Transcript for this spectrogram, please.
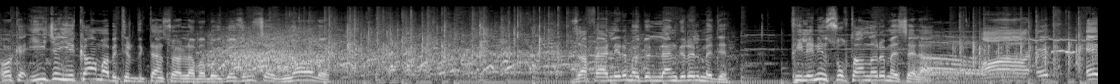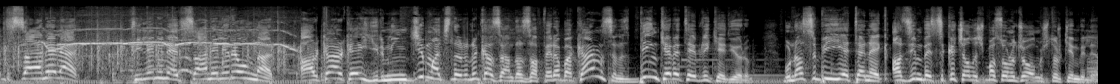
Okey. İyice yıka ama bitirdikten sonra lavaboyu. Gözünü seveyim ne olur. Zaferlerim ödüllendirilmedi. Filenin sultanları mesela. Aa, ef- efsaneler. Filenin efsaneleri onlar. Arka arkaya 20. maçlarını kazandı. Zafere bakar mısınız? Bin kere tebrik ediyorum. Bu nasıl bir yetenek, azim ve sıkı çalışma sonucu olmuştur kim bilir.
